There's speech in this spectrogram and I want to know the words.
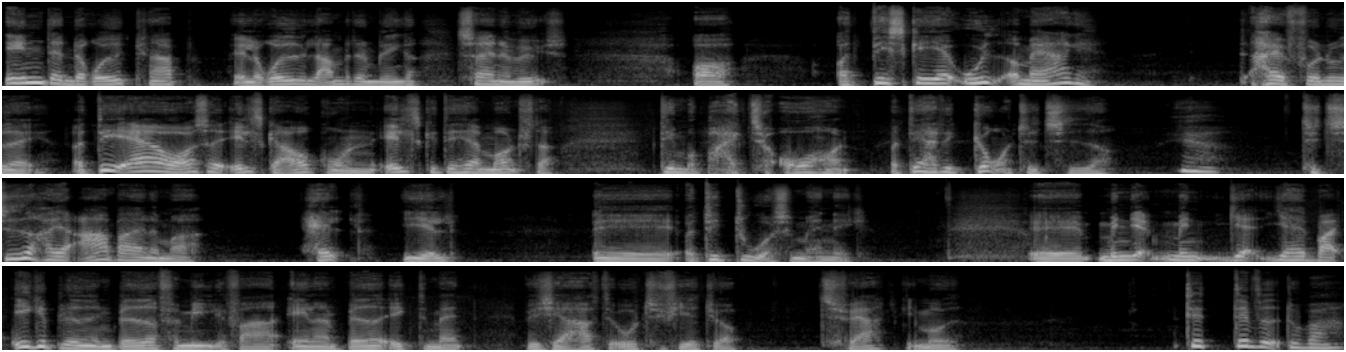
Inden den der røde knap, eller røde lampe, den blinker, så er jeg nervøs. Og, og det skal jeg ud og mærke, har jeg fundet ud af. Og det er jo også at elske afgrunden, elske det her monster. Det må bare ikke tage overhånd. Og det har det gjort til tider. Ja. Til tider har jeg arbejdet mig halvt ihjel. Øh, og det dur simpelthen ikke. Øh, men jeg, men jeg, jeg var ikke blevet en bedre familiefar eller en bedre ægtemand, hvis jeg har haft et 8-4 job. Tvært imod. Det, det ved du bare.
